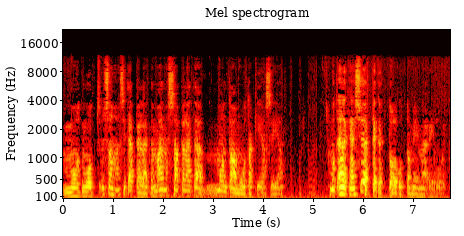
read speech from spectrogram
Mutta mut, saa sitä pelätä. Maailmassa saa pelätä montaa muutakin asiaa. Mutta älkää syöttekö tolkuttomia määrin luita.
